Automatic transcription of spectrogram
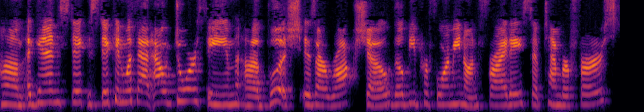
Um, again, stick, sticking with that outdoor theme, uh, Bush is our rock show. They'll be performing on Friday, September 1st.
